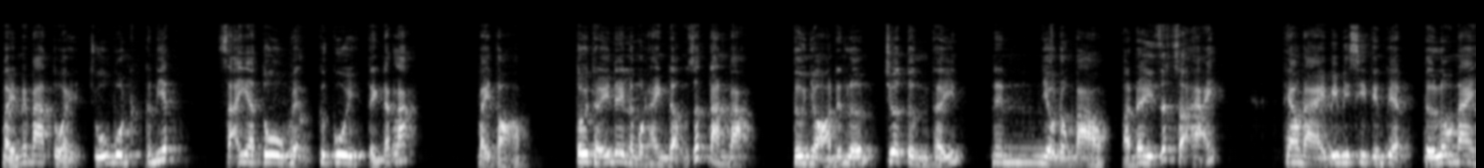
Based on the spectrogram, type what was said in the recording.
73 tuổi, chú Buôn Cân Niết, xã Yatu, huyện Cư Cui, tỉnh Đắk Lắk, bày tỏ Tôi thấy đây là một hành động rất tàn bạo, từ nhỏ đến lớn chưa từng thấy nên nhiều đồng bào ở đây rất sợ hãi. Theo đài BBC tiếng Việt, từ lâu nay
